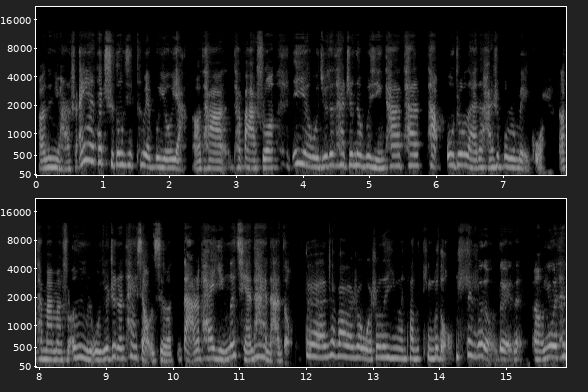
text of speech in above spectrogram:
然后那女孩说：“哎呀，他吃东西特别不优雅。”然后他他爸说：“哎呀，我觉得他真的不行。他他他欧洲来的还是不如美国。”然后他妈妈说：“嗯，我觉得这个人太小气了，打了牌赢的钱他还拿走。”对啊，他爸爸说我说的英文他都听不懂，听不懂。对的，嗯，因为他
